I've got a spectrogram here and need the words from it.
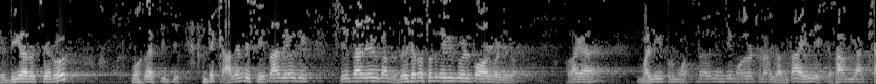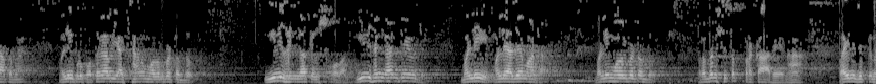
రెడ్డి గారు వచ్చారు. మొదటి నుంచి. అంటే కాదండి సీతాదేవిది సీతాదేవి కాదు దశరథుడి దగ్గరికి వెళ్ళిపోవాలి మళ్ళీ అలాగా మళ్ళీ ఇప్పుడు మొత్తం నుంచి మొదలెట్టడం ఇదంతా అయింది యథా వ్యాఖ్యాతమే మళ్ళీ ఇప్పుడు కొత్తగా వ్యాఖ్యానం మొదలు పెట్టద్దు ఈ విధంగా తెలుసుకోవాలి. ఈ విధంగా అంటే ఏమిటి? మళ్ళీ మళ్ళీ అదే మాట. మళ్ళీ మొదలుపెట్టద్దు. ప్రదర్శిత ప్రకారేణ. పైన చెప్పిన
